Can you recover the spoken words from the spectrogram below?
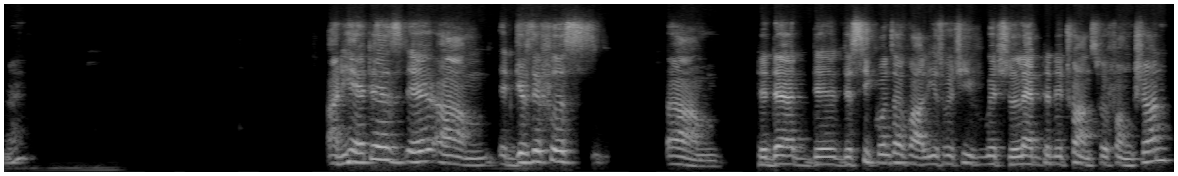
Right? And here it is, there, um, it gives the first um, the, the, the sequence of values which, which led to the transfer function.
